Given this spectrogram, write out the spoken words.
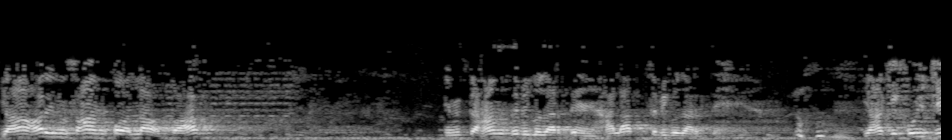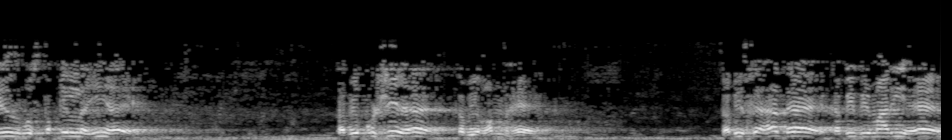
یہاں ہر انسان کو اللہ پاک امتحان سے بھی گزارتے ہیں، حالات سے بھی گزارتے ہیں۔ یہاں کی کوئی چیز مستقل نہیں ہے۔ کبھی خوشی ہے، کبھی غم ہے۔ کبھی صحت ہے، کبھی بیماری ہے۔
